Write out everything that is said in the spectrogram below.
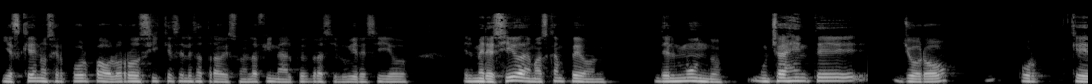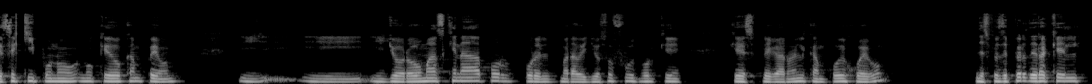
Y es que de no ser por Paolo Rossi que se les atravesó en la final, pues Brasil hubiera sido el merecido además campeón del mundo. Mucha gente lloró porque ese equipo no, no quedó campeón y, y, lloró más que nada por, por el maravilloso fútbol que, que desplegaron en el campo de juego. Después de perder aquel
